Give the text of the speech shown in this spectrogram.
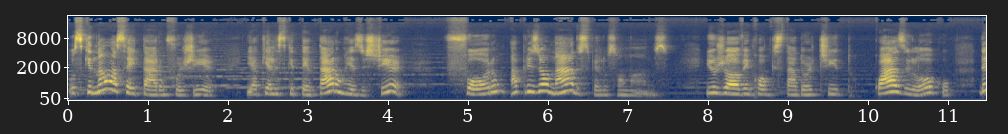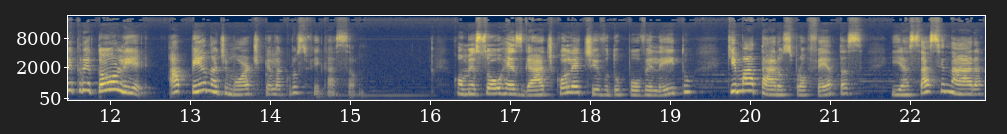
Os que não aceitaram fugir e aqueles que tentaram resistir foram aprisionados pelos romanos. E o jovem conquistador Tito, quase louco, decretou-lhe a pena de morte pela crucificação. Começou o resgate coletivo do povo eleito que matara os profetas e assassinara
